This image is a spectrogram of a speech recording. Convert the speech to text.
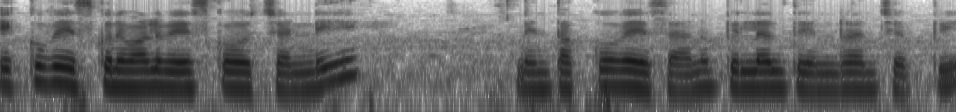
ఎక్కువ వేసుకునే వాళ్ళు వేసుకోవచ్చండి. నేను తక్కువ వేసాను పిల్లలు తినరని చెప్పి.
